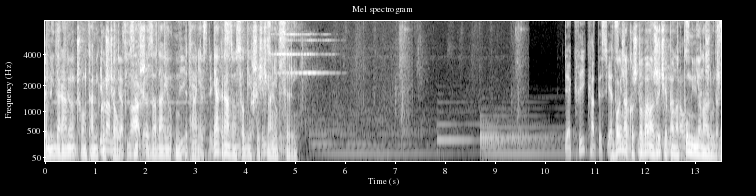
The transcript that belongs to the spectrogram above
liderami i członkami kościołów i zawsze zadaję im pytanie, jak radzą sobie chrześcijanie w Syrii. Wojna kosztowała życie ponad pół miliona ludzi,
